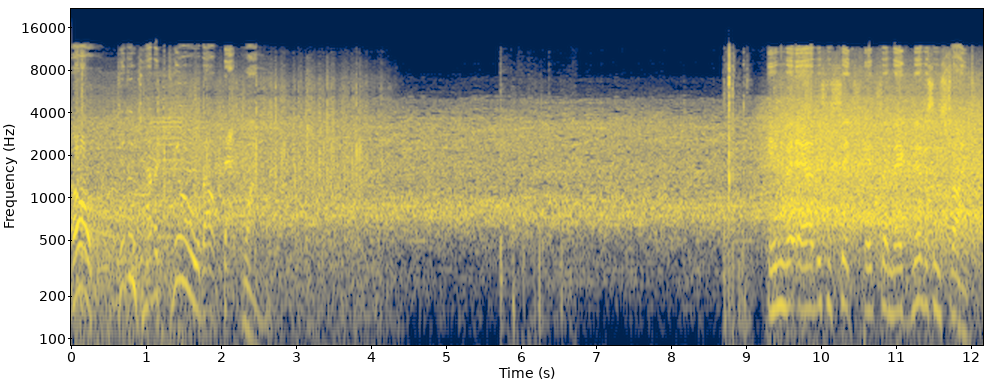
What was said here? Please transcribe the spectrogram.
Oh, didn't have a clue about that one. In the air, this is six. It's a magnificent strike.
